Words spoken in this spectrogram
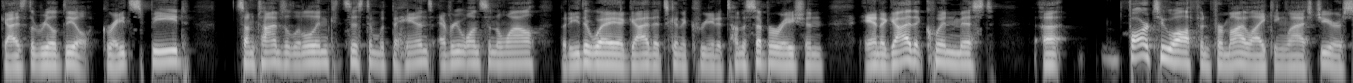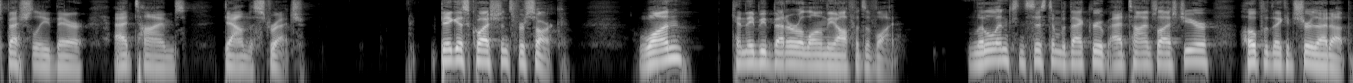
Guy's the real deal. Great speed, sometimes a little inconsistent with the hands every once in a while, but either way, a guy that's going to create a ton of separation and a guy that Quinn missed uh, far too often for my liking last year, especially there at times down the stretch. Biggest questions for Sark. One, can they be better along the offensive line? Little inconsistent with that group at times last year. Hopefully they can sure that up.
